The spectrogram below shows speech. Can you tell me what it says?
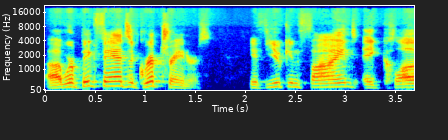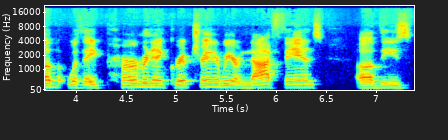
Uh, we're big fans of grip trainers. If you can find a club with a permanent grip trainer, we are not fans of these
